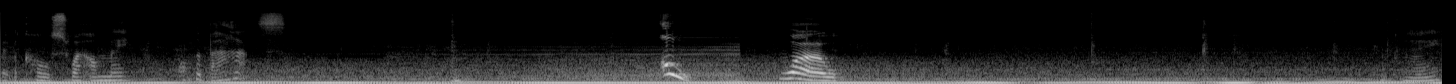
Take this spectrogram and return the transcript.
bit of a cold sweat on me. What the bats? Oh! Whoa! Okay.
